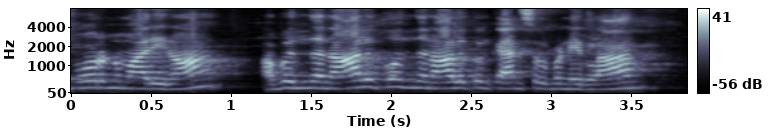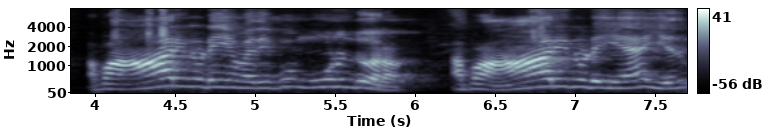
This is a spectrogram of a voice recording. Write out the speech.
ஃபோர்னு மாறிடும். அப்போ இந்த நாலுக்கும் இந்த நாலுக்கும் கேன்சல் பண்ணிடலாம். அப்போ ஆறினுடைய மதிப்பு மூணுன்னு வரும். அப்போ ஆறினுடைய எது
